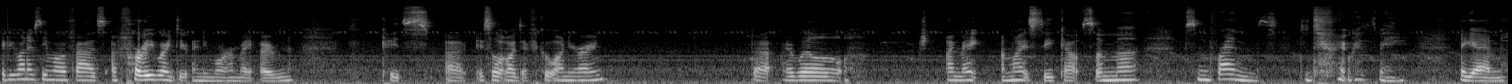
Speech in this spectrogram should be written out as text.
If you want to see more Phas, I probably won't do any more on my own. Because uh, it's a lot more difficult on your own. But I will... I might, I might seek out some, uh, some friends to do it with me again.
